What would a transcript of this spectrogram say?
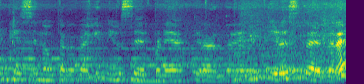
ಎಂ ಟಿ ಸಿ ನೌಕರರಾಗಿ ನೀವು ಸೇರ್ಪಡೆ ಆಗ್ತೀರಾ ಅಂತ ಹೇಳಿ ತಿಳಿಸ್ತಾ ಇದ್ದಾರೆ.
